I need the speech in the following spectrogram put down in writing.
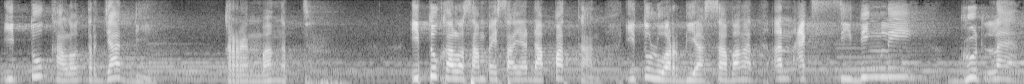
Itu kalau terjadi keren banget. Itu kalau sampai saya dapatkan, itu luar biasa banget. An exceedingly good land.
